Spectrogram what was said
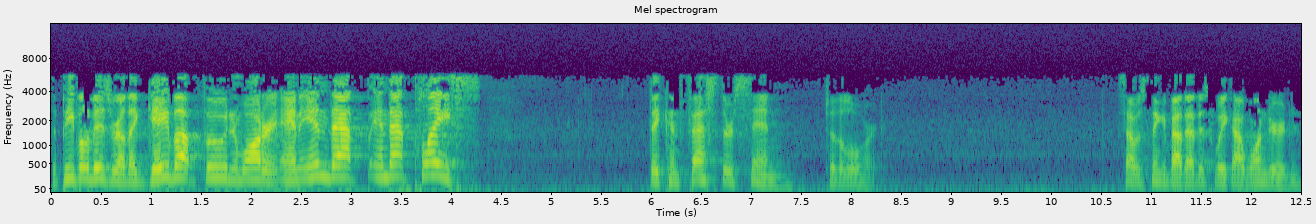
The people of Israel, they gave up food and water, and in that, in that place, they confessed their sin to the Lord. So I was thinking about that this week. I wondered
